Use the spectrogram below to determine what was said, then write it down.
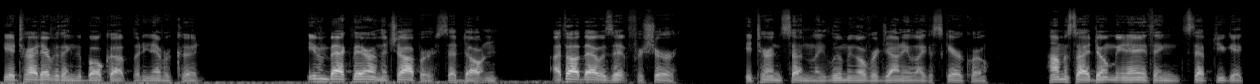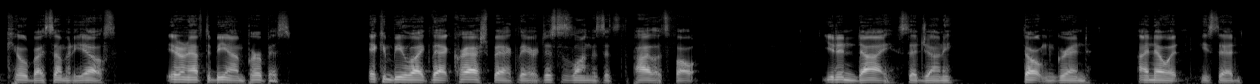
He had tried everything to bulk up, but he never could. Even back there on the chopper, said Dalton. I thought that was it for sure. He turned suddenly, looming over Johnny like a scarecrow. Homicide don't mean anything except you get killed by somebody else. It don't have to be on purpose. It can be like that crash back there, just as long as it's the pilot's fault. You didn't die, said Johnny. Dalton grinned. I know it, he said.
